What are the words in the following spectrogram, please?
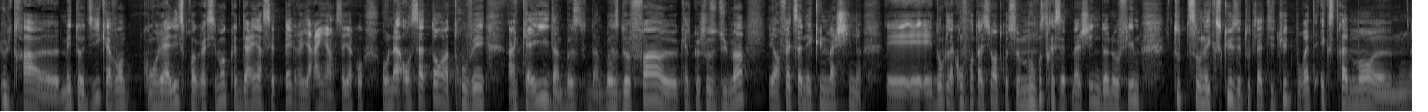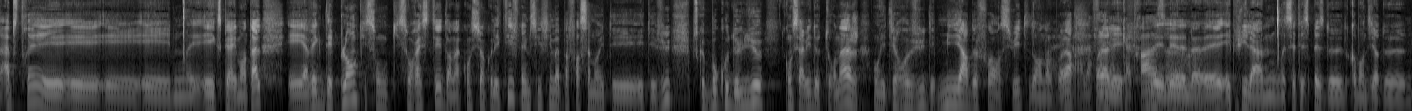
ultra méthodique, avant qu'on réalise progressivement que derrière cette pègre, il n'y a rien. C'est-à-dire qu'on on a- on s'attend à trouver un caïd, un boss, d'un boss de fin, euh, quelque chose d'humain, et en fait, ça n'est qu'une machine. Et, et- et donc, la confrontation entre ce monstre et cette machine donne au film toute son excuse et toute l'attitude pour être extrêmement euh, abstrait et, et- et- et- et expérimental, et avec des plans qui sont, qui sont restés dans l'inconscient collectif, même si le film n'a pas forcément été, été vu, parce que beaucoup de lieux qui ont servi de tournage ont été revus des milliards de fois ensuite dans, dans le polar. à la fin, Voilà les, les- les- euh, la- et puis la, cette espèce de, de- comment dire de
